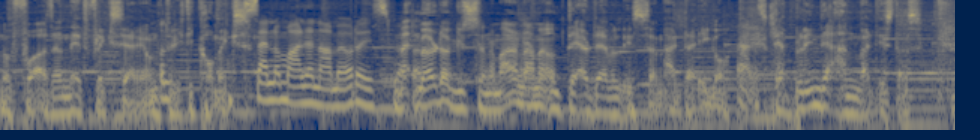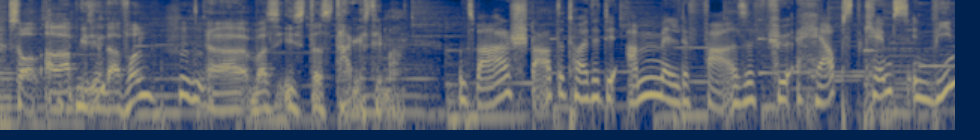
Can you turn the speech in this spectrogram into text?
noch vor der Netflix-Serie und natürlich die Comics. Sein normaler Name, oder? Ist Murdoch. Murdoch ist sein normaler Name und Daredevil ist sein alter Ego. Der blinde Anwalt ist das. So, aber abgesehen davon, äh, was ist das Tagesthema? Und zwar startet heute die Anmeldephase für Herbstcamps in Wien.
